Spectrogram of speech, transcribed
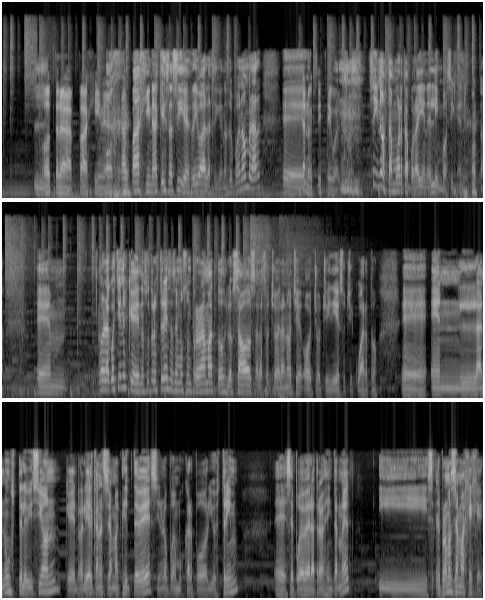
Otra página. otra página que es así, es rival, así que no se puede nombrar. Eh, Ya no existe igual. Sí, no, está muerta por ahí en el limbo, así que no importa. Em, bueno, la cuestión es que nosotros tres hacemos un programa todos los sábados a las 8 de la noche, 8, 8 y 10, 8 y cuarto, eh, en la NUS Televisión, que en realidad el canal se llama Clip TV, si no lo pueden buscar por Ustream, eh, se puede ver a través de internet, y el programa se llama GG.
